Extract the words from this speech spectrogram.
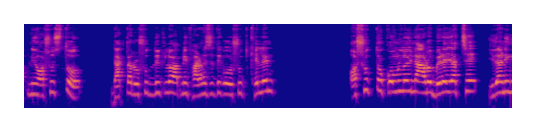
আপনি অসুস্থ, ডাক্তার ওষুধ লিখলো আপনি ফার্মেসি থেকে ওষুধ খেলেন, অসুখ তো কমলোই না, আরও বেড়ে যাচ্ছে। ইদানিং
